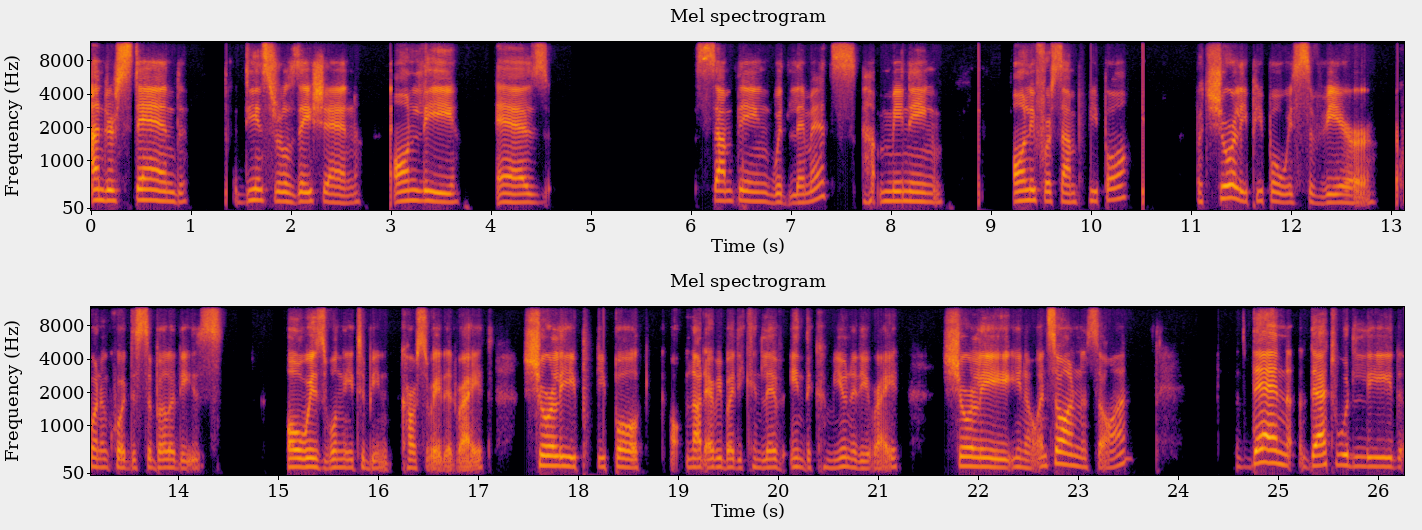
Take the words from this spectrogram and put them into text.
understand deinstitutionalization only as something with limits, meaning only for some people, but surely people with severe quote unquote disabilities always will need to be incarcerated, right? Surely people, not everybody can live in the community, right? Surely, you know, and so on and so on. Then that would lead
